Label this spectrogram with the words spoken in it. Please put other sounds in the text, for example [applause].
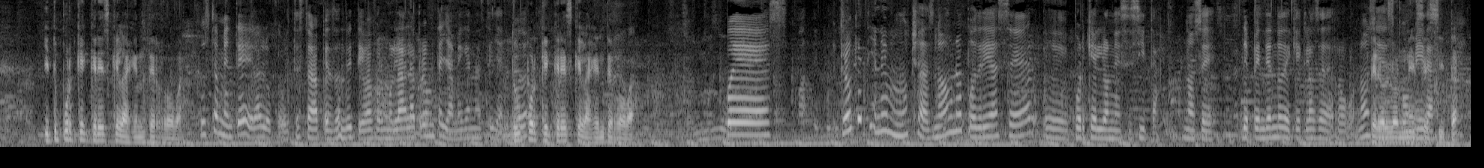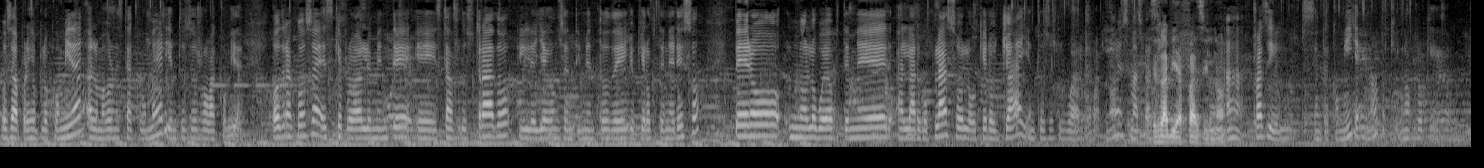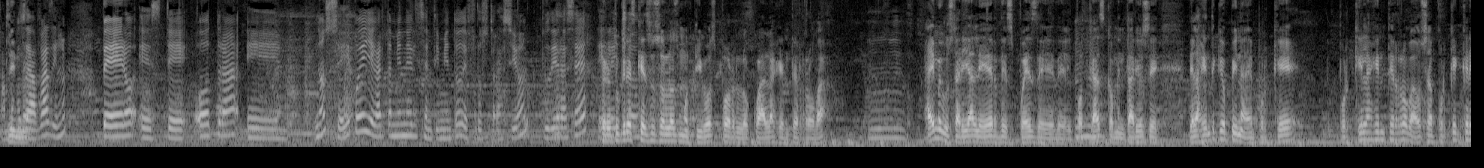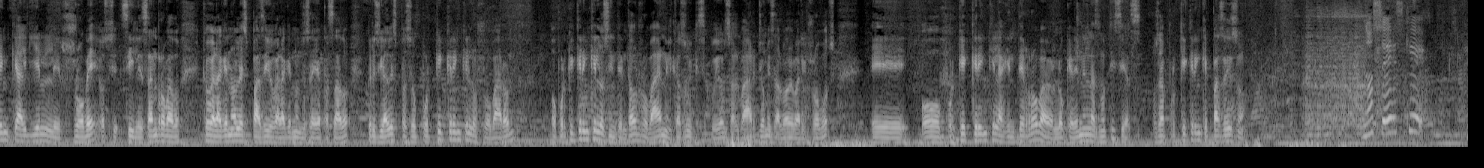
¿Y tú por qué crees que la gente roba? Justamente era lo que ahorita estaba pensando y te iba a formular la pregunta, ya me ganaste, ya ¿Tú modo. por qué crees que la gente roba? Pues creo que tiene muchas, ¿no? Una podría ser eh, porque lo necesita, no sé, dependiendo de qué clase de robo, ¿no? Si Pero es lo comida. necesita. O sea, por ejemplo, comida, a lo mejor necesita comer y entonces roba comida. Otra cosa es que probablemente eh, está frustrado y le llega un sentimiento de yo quiero obtener eso, pero no lo voy a obtener a largo plazo, lo quiero ya y entonces lo voy a robar, ¿no? Es más fácil. Es la vía fácil, ¿no? Ajá, fácil, pues, entre comillas, ¿no? Porque no creo que tampoco Sí, no. sea fácil, ¿no? Pero, este, otra, eh, no sé, puede llegar también el sentimiento de frustración, pudiera ser. Pero tú crees que esos son los motivos por lo cual la gente roba? Mm, A mí me gustaría leer después de- del podcast comentarios de, de la gente que opina de por qué, por qué la gente roba. O sea, por qué creen que alguien les robe, o si, si les han robado, que ojalá que no les pase y ojalá que no les haya pasado, pero si ya les pasó, ¿por qué creen que los robaron? ¿O por qué creen que los intentaron robar en el caso de que se pudieron salvar? Yo me he salvado de varios robos. Eh, ¿O por qué creen que la gente roba? Lo que ven en las noticias. O sea, ¿por qué creen que pasa eso? no sé, es que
